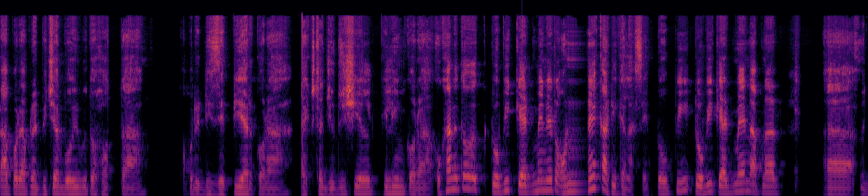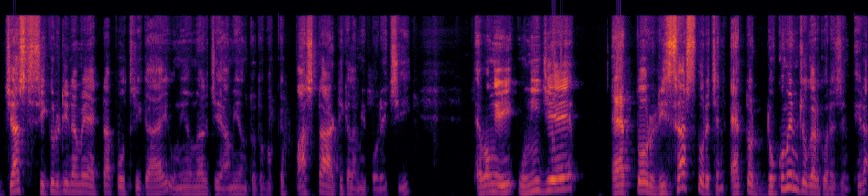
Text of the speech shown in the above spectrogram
তারপরে আপনার বিচার বহির্ভূত হত্যা, তারপরে ডিজেপিয়ার করা এক্সট্রা জুডিশিয়াল কিলিং করা, ওখানে তো টবি ক্যাডম্যানের অনেক আর্টিকেল আছে। টবি টবি ক্যাডম্যান আপনার জাস্ট সিকিউরিটি নামে একটা পত্রিকায় উনি ওনার যে আমি অন্তত পক্ষে পাঁচটা আর্টিকেল আমি পড়েছি এবং এই উনি যে এত রিসার্চ করেছেন, এত ডকুমেন্ট জোগাড় করেছেন এটা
